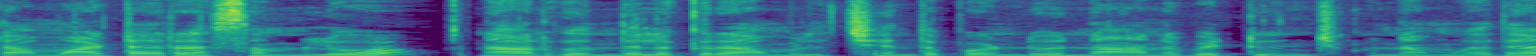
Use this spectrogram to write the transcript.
టమాటా రసంలో నాలుగు వందల గ్రాములు చింతపండు నానబెట్టి ఉంచుకున్నాం కదా.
